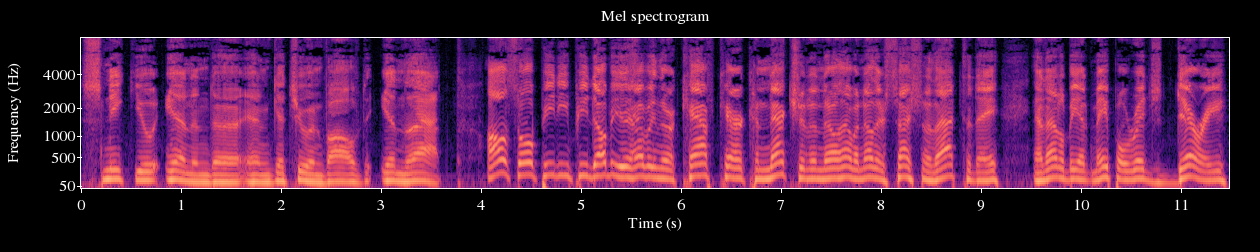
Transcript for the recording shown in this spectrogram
sneak you in and uh, and get you involved in that. Also, PDPW having their calf care connection, and they'll have another session of that today, and that'll be at Maple Ridge Dairy,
